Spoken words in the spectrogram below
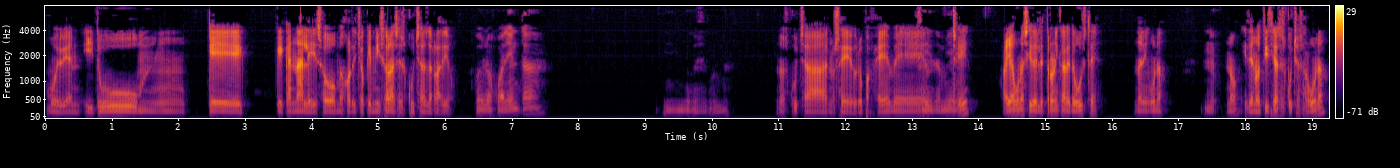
Muy bien. ¿Y tú mm, qué, qué canales, o mejor dicho, qué emisoras escuchas de radio? Pues los 40. Y yo qué sé, pues más. ¿No escuchas, no sé, Europa FM? Sí, también. ¿Sí? ¿Hay alguna así de electrónica que te guste? No hay ninguna, No, ¿no? ¿Y de noticias escuchas alguna?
